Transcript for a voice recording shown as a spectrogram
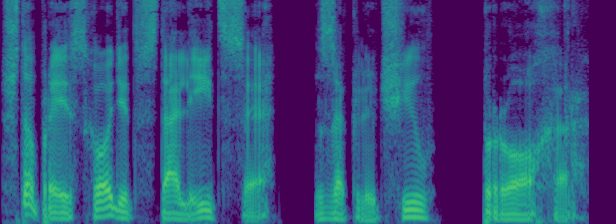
что происходит в столице, заключил Прохор.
